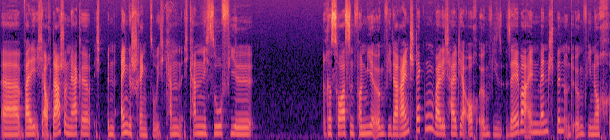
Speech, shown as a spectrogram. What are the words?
Äh, weil ich ja auch da schon merke, ich bin eingeschränkt so. Ich kann, ich kann nicht so viel Ressourcen von mir irgendwie da reinstecken, weil ich halt ja auch irgendwie selber ein Mensch bin und irgendwie noch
